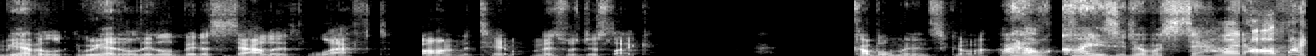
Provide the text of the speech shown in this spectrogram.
we have a we had a little bit of salad left on the table, and this was just like a couple minutes ago. I know, crazy. There was salad. Oh my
